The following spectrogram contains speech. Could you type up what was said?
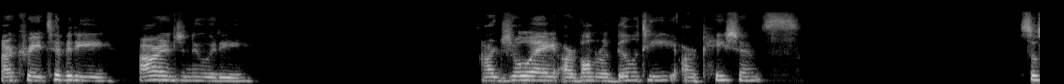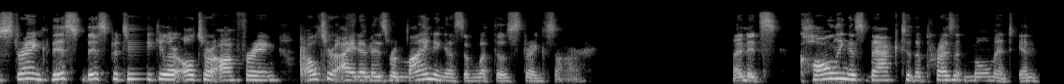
Our creativity, our ingenuity, our joy, our vulnerability, our patience. So strength, this this particular altar offering, altar item is reminding us of what those strengths are. And it's calling us back to the present moment. And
